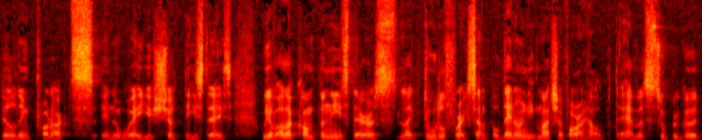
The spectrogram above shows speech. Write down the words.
building products in a way you should these days. We have other companies, there's like Doodle, for example. They don't need much of our help. They have a super good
